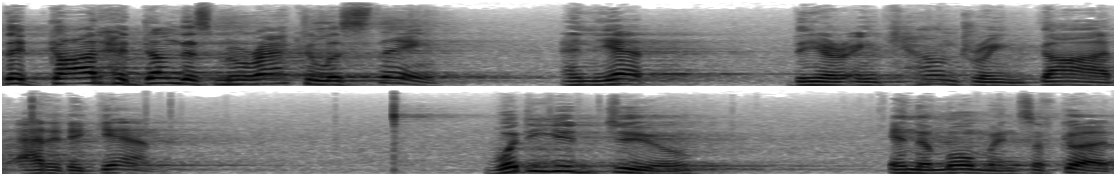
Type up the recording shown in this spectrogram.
that God had done this miraculous thing. And yet, they are encountering God at it again. What do you do in the moments of good?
